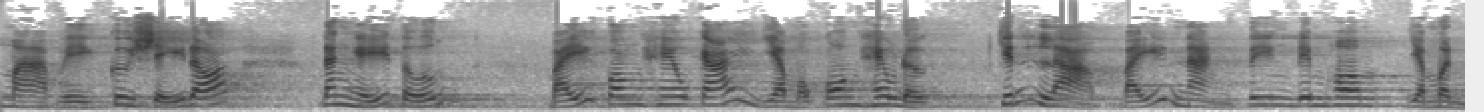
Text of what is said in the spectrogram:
mà vị cư sĩ đó đang nghĩ tưởng, bảy con heo cái và một con heo đực, chính là bảy nàng tiên đêm hôm và mình.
